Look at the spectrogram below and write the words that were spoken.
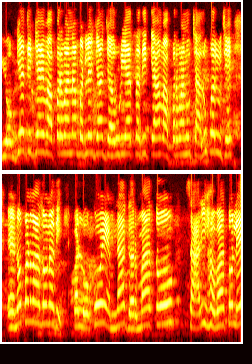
યોગ્ય જગ્યાએ વાપરવાના બદલે જ્યાં જરૂરિયાત નથી, ત્યાં વાપરવાનું ચાલુ કર્યું છે, એનો પણ વાંધો નથી. પણ લોકો એમના ઘરમાં તો સારી હવા તો લે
